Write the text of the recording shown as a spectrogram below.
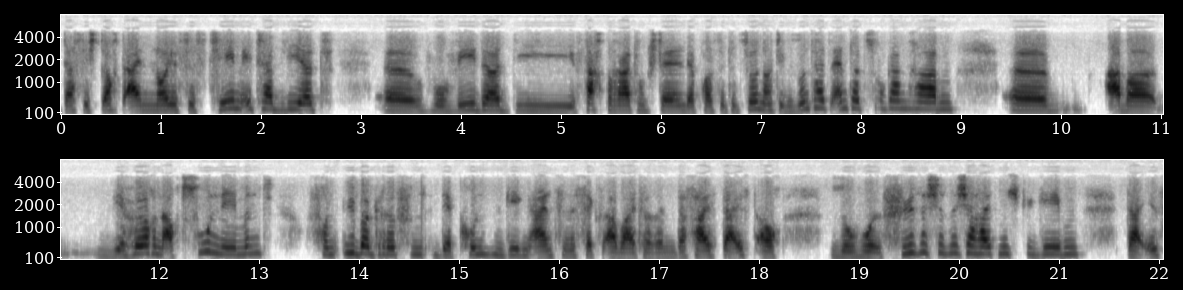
dass sich dort ein neues System etabliert, äh, wo weder die Fachberatungsstellen der Prostitution noch die Gesundheitsämter Zugang haben. Äh, aber wir hören auch zunehmend von Übergriffen der Kunden gegen einzelne Sexarbeiterinnen. Das heißt, da ist auch sowohl physische Sicherheit nicht gegeben, da ist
